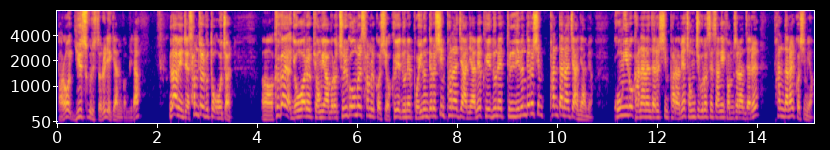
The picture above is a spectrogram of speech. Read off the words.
바로 예수 그리스도를 얘기하는 겁니다. 그 다음에 이제 3절부터 5절. 어, 그가 여호와를 경외함으로 즐거움을 삼을 것이요 그의 눈에 보이는 대로 심판하지 아니하며 그의 눈에 들리는 대로 심, 판단하지 아니하며 공의로 가난한 자를 심판하며 정직으로 세상에 겸손한 자를 판단할 것이며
